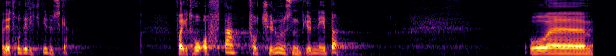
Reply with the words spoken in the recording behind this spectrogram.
Og Det tror jeg er viktig å huske. For jeg tror ofte forkynnelsen begynner i bønn. Og... Eh,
